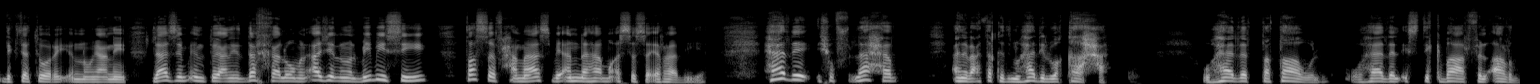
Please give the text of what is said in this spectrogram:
ديكتاتوري إنه يعني لازم أنتم يعني تدخلوا من أجل إنه البي بي سي تصف حماس بأنها مؤسسة إرهابية. هذه شوف لاحظ أنا بعتقد إنه هذه الوقاحة وهذا التطاول وهذا الاستكبار في الأرض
